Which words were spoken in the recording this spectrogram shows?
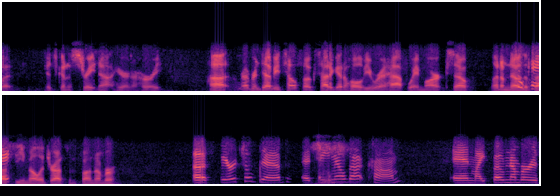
But it's going to straighten out here in a hurry. Uh, Reverend Debbie, tell folks how to get a hold of you. We're at halfway mark, so let them know the best email address and phone number. Uh, spiritualdeb at gmail.com. And my phone number is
